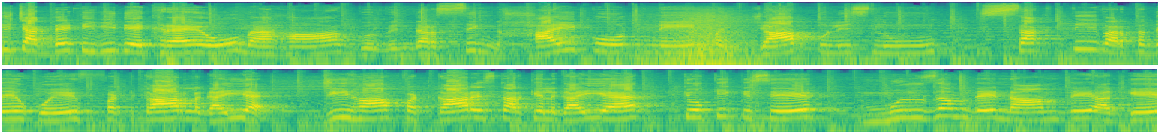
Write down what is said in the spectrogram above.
ਤੁਸੀਂ ਚੱਕਦੇ ਟੀਵੀ ਦੇਖ ਰਹੇ ਹੋ, ਮੈਂ ਹਾਂ ਗੁਰਵਿੰਦਰ ਸਿੰਘ। ਹਾਈ ਕੋਰਟ ਨੇ ਪੰਜਾਬ ਪੁਲਿਸ ਨੂੰ ਸਖਤੀ ਵਰਤਦੇ ਹੋਏ ਫਟਕਾਰ ਲਗਾਈ ਹੈ। ਜੀ ਹਾਂ, ਫਟਕਾਰ ਇਸ ਕਰਕੇ ਲਗਾਈ ਹੈ ਕਿਉਂਕਿ ਕਿਸੇ ਮੁਲਜ਼ਮ ਦੇ ਨਾਮ ਦੇ ਅੱਗੇ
